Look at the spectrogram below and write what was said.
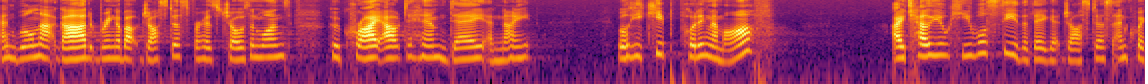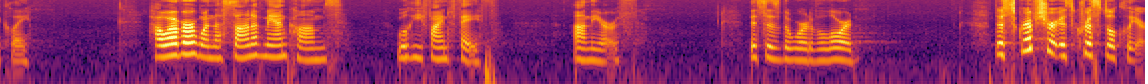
And will not God bring about justice for his chosen ones who cry out to him day and night? Will he keep putting them off? I tell you, he will see that they get justice and quickly. However, when the Son of Man comes, will he find faith on the earth? This is the word of the Lord. The scripture is crystal clear.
